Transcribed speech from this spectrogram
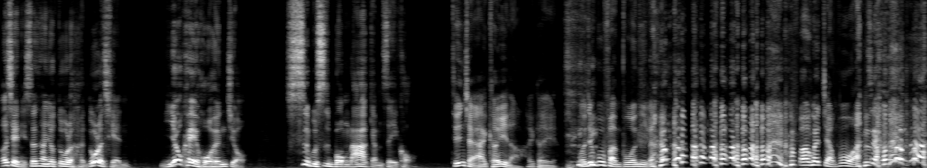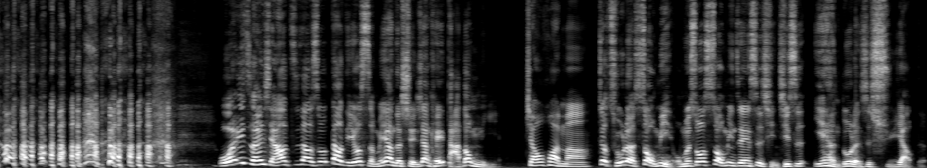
而且你身上又多了很多的钱，你又可以活很久，是不是蒙拉甘这一口？听起来还可以啦，还可以，我就不反驳你了，不然会讲不完。我一直很想要知道，说到底有什么样的选项可以打动你？交换吗？就除了寿命，我们说寿命这件事情，其实也很多人是需要的。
